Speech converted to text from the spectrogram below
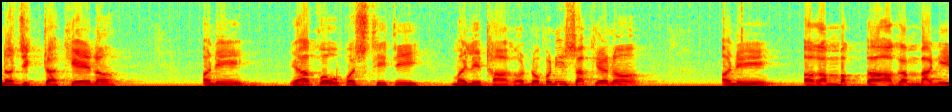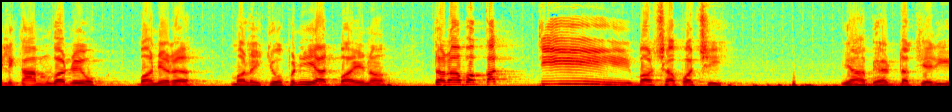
नजिकता थिएन। अनि यहाँको उपस्थिति मैले थाहा गर्नु पनि सकेन। अनि अगमवक्त अगमबानीले काम गर्यो। भनेर मलाई त्यो पनि याद भएन। तर अब कति वर्षपछि यहाँ भेट्दाखेरि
